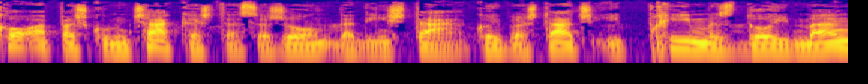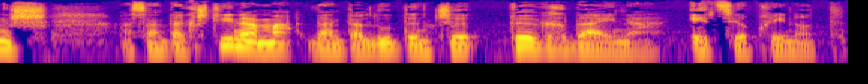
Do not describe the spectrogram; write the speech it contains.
ko apaš cominciaca sta sajon da din sta, coi bastac i primes doi manš a Santa Cristina, ma danta luten ce tăgrdaina, ețio prinot.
